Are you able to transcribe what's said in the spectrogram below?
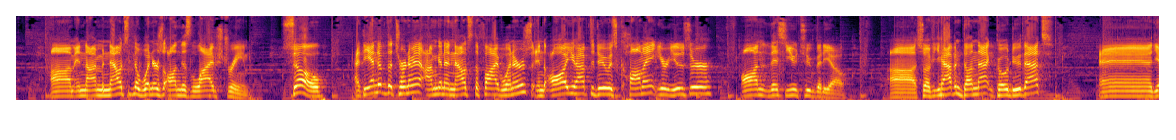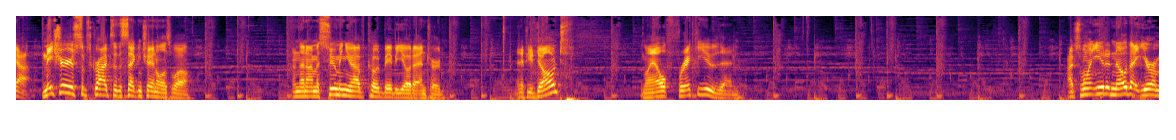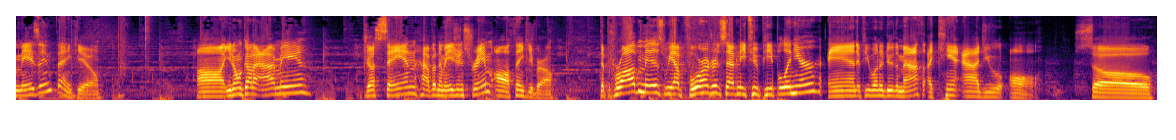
Um, and I'm announcing the winners on this live stream. So, at the end of the tournament, I'm going to announce the five winners. And all you have to do is comment your user on this YouTube video. Uh, so if you haven't done that, go do that. And yeah, make sure you're subscribed to the second channel as well. And then I'm assuming you have code Baby Yoda entered. And if you don't, well, frick you then. I just want you to know that you're amazing. Thank you. Uh, you don't gotta add me. Just saying, have an amazing stream. Oh, thank you, bro. The problem is we have 472 people in here, and if you want to do the math, I can't add you all. So,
